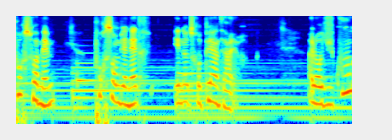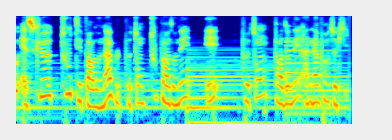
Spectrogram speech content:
pour soi-même, pour son bien-être et notre paix intérieure. Alors du coup, est-ce que tout est pardonnable? Peut-on tout pardonner? Et peut-on pardonner à n'importe qui?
